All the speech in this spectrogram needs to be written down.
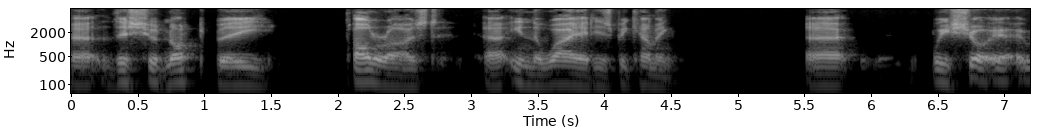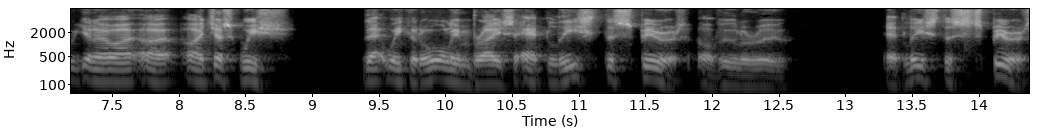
Uh, this should not be polarized uh, in the way it is becoming. Uh, we sure, uh, you know, I, I, I, just wish that we could all embrace at least the spirit of Uluru, at least the spirit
